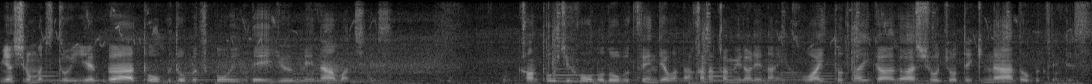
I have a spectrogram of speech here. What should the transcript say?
宮代町といえば東武動物公園で有名な町です。関東地方の動物園ではなかなか見られないホワイトタイガーが象徴的な動物園です。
